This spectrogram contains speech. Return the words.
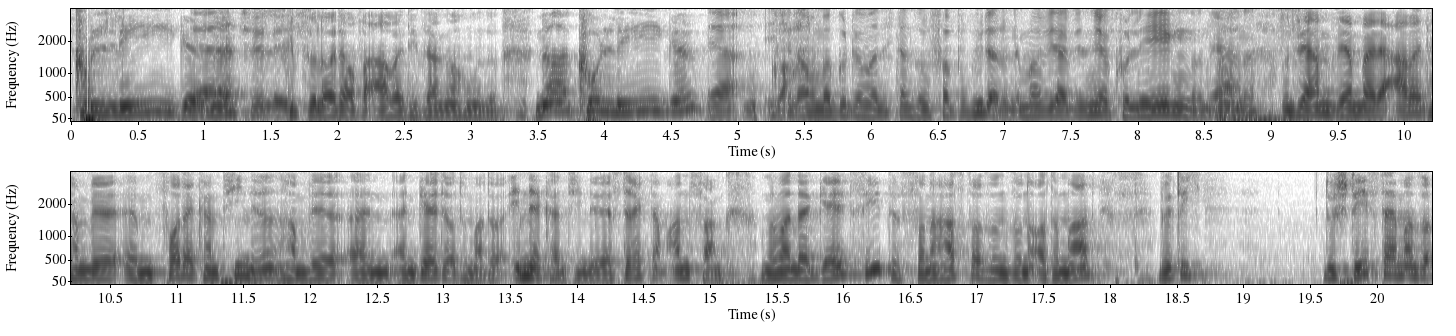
Kollege, Ja, ne? natürlich. Es gibt so Leute auf der Arbeit, die sagen auch immer so, na, Kollege. Ja, Oh ich finde auch immer gut, wenn man sich dann so verbrüdert und immer wieder, wir sind ja Kollegen und Ja. so, ne? Und wir haben, wir haben bei der Arbeit haben wir ähm, vor der Kantine haben wir ein, ein Geldautomat in der Kantine, der ist direkt am Anfang. Und wenn man da Geld zieht, das ist von der Haspa so, so ein Automat, wirklich, du stehst da immer so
